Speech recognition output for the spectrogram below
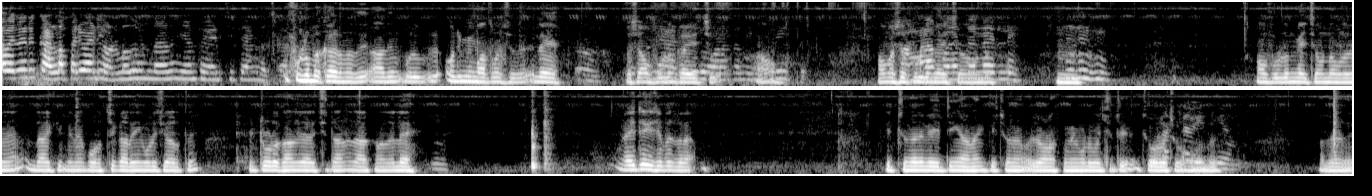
അവനൊരു കള്ളപരിപാടി ഉള്ളതുകൊണ്ടാണ് ഞാൻ പേടിച്ചിട്ടാണ് വെക്കാം ഫുള്ളും വെക്കാറുന്നത് ആദ്യം ഒരു ഒരു മീൻ മാത്രം വെച്ചത് അല്ലേ? പക്ഷെ അവൻ ഫുള്ളും കഴിച്ചു. ആ. അവൻ പക്ഷെ ഫുള്ളും കഴിച്ചു അതുകൊണ്ട്. അവൻ ഫുള്ളും കഴിച്ചുകൊണ്ട് നമ്മൾ ഇതാക്കി. പിന്നെ കുറച്ച് കറിയും കൂടി ചേർത്ത് ഇട്ട് കൊടുക്കാമെന്ന് വിചാരിച്ചിട്ടാണ് ഇതാക്കുന്നത് അല്ലേ? വെയിറ്റ് കഴിച്ചപ്പോൾ തരാം കിച്ചൺ നല്ല വെയിറ്റിംഗ് ആണ്. കിച്ചു ഒരു ഉണക്കമീൻ കൂടെ വെച്ചിട്ട് ചോറ് വെച്ച് കൊടുക്കുന്നുണ്ട് അതെ അതെ.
